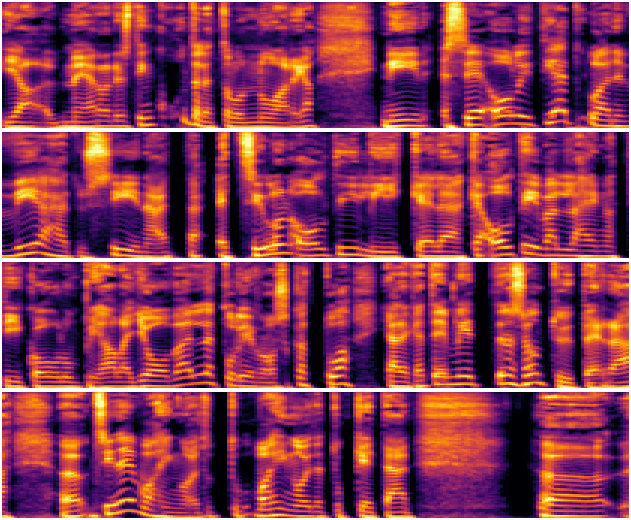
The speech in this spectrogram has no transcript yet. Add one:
ja meidän radiostin kuuntelijat ollut nuoria, niin se oli tietynlainen viehätys siinä, että, että silloin oltiin liikkeellä. Ehkä oltiin välillä hengattiin koulun pihalla. Joo, välillä tuli roskattua. Jälkikäteen mietittiin, että se on typerää. Siinä ei vahingoitettu, vahingoitettu ketään. Öö,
